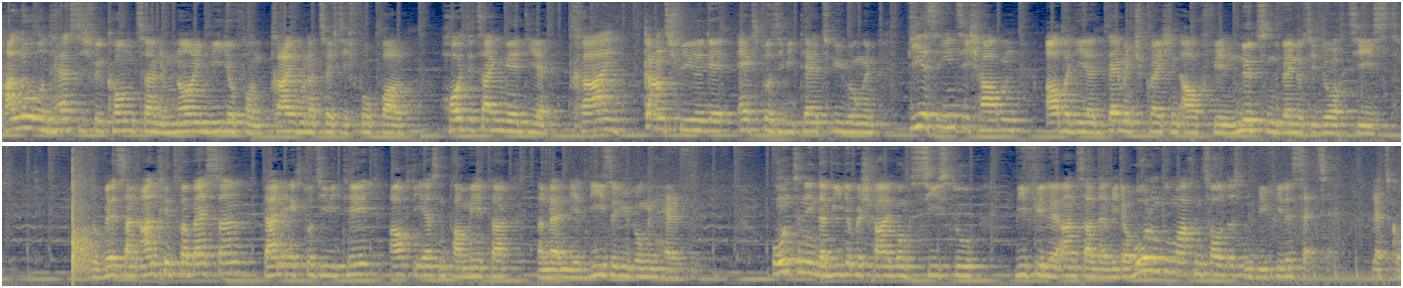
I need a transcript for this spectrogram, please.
Hallo und herzlich willkommen zu einem neuen Video von 360 Football. Heute zeigen wir dir drei ganz schwierige Explosivitätsübungen, die es in sich haben, aber dir dementsprechend auch viel nützen, wenn du sie durchziehst. Du willst deinen Antritt verbessern, deine Explosivität auf die ersten paar Meter, dann werden dir diese Übungen helfen. Unten in der Videobeschreibung siehst du, wie viele Anzahl der Wiederholungen du machen solltest und wie viele Sätze. Let's go!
